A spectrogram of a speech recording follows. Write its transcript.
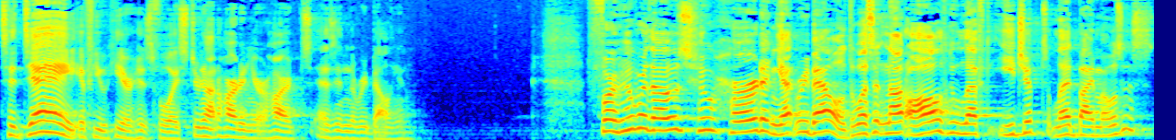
Today, if you hear his voice, do not harden your hearts as in the rebellion. For who were those who heard and yet rebelled? Was it not all who left Egypt led by Moses?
